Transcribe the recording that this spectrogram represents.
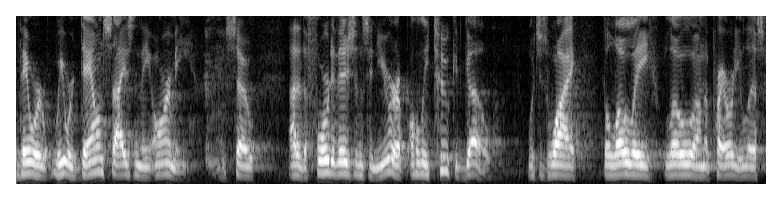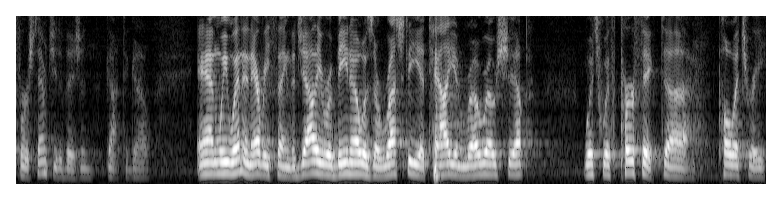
they were, we were downsizing the Army. And so out of the four divisions in Europe, only two could go, which is why the lowly, low on the priority list 1st Infantry Division got to go. And we went in everything. The Jolly Rubino was a rusty Italian ro-ro ship, which with perfect uh, poetry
